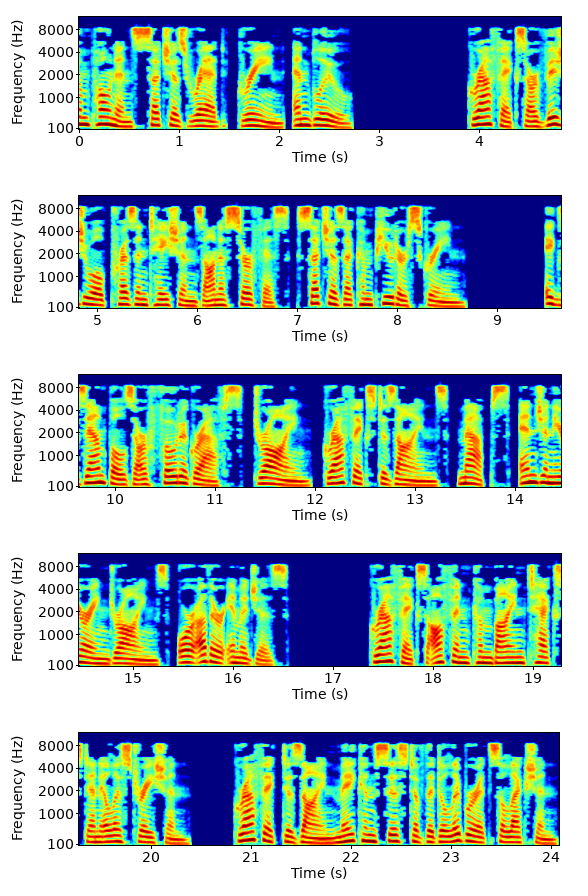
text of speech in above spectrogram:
components such as red, green, and blue. Graphics are visual presentations on a surface, such as a computer screen. Examples are photographs, drawing, graphics designs, maps, engineering drawings, or other images. Graphics often combine text and illustration. Graphic design may consist of the deliberate selection,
